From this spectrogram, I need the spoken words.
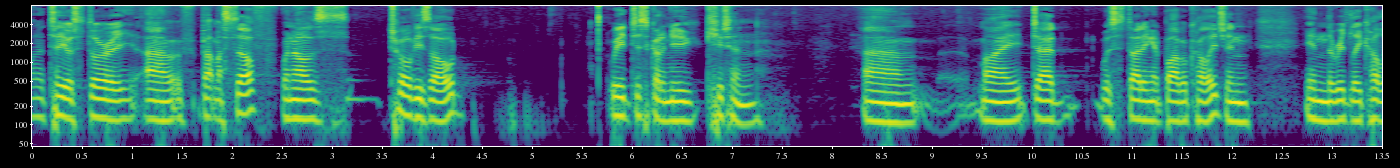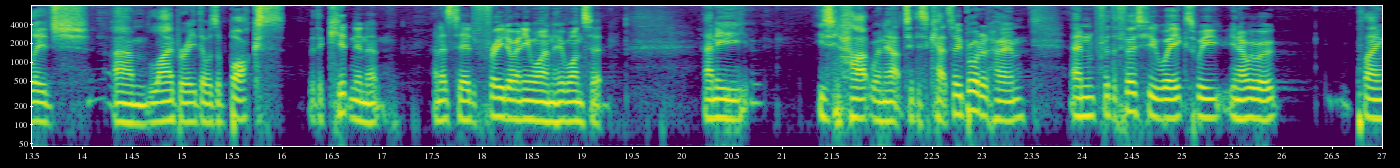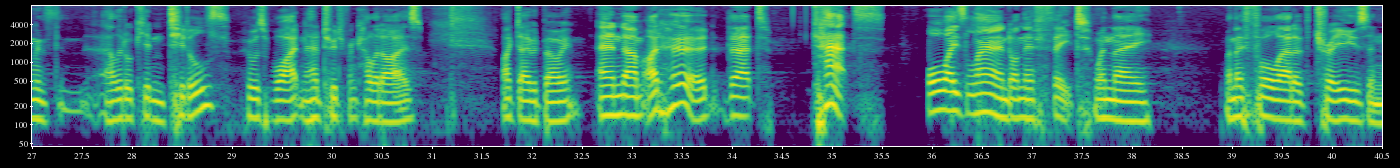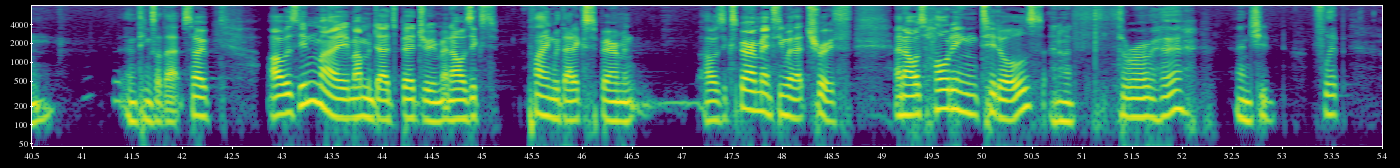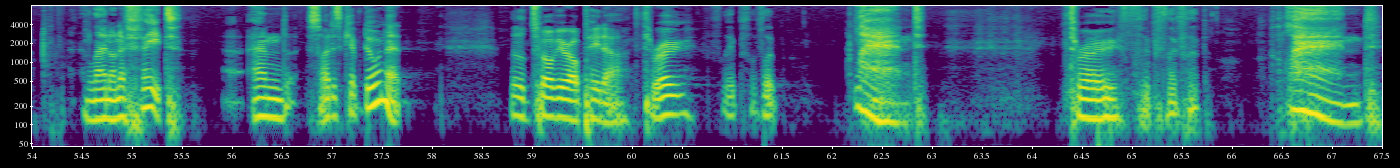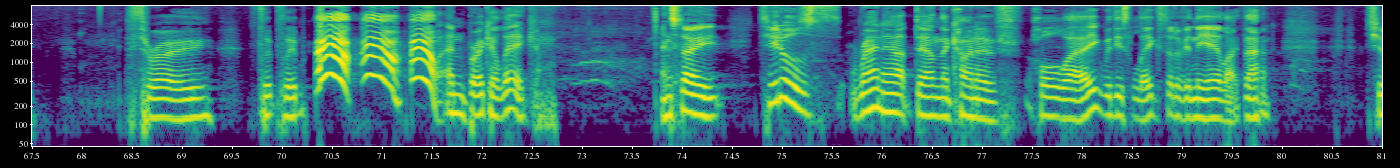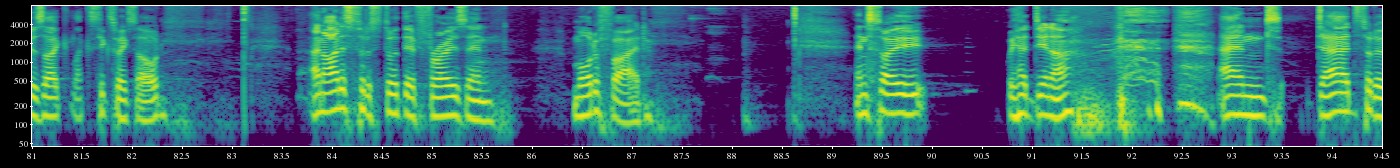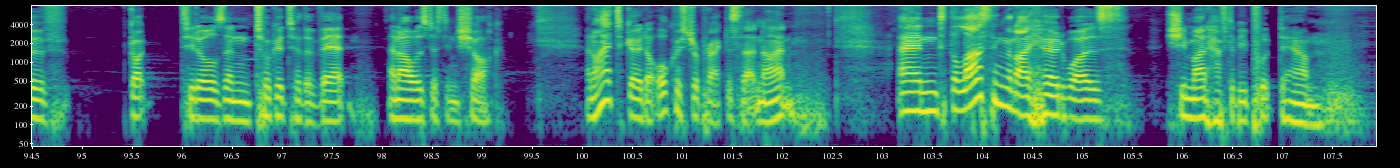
I want to tell you a story uh, about myself. When I was 12 years old, we'd just got a new kitten. Um, my dad was studying at Bible College, and in the Ridley College um, library, there was a box with a kitten in it, and it said, Free to anyone who wants it. And he, his heart went out to this cat. So he brought it home, and for the first few weeks, we, you know, we were playing with our little kitten Tiddles, who was white and had two different coloured eyes, like David Bowie. And um, I'd heard that cats always land on their feet when they when they fall out of trees and and things like that. So I was in my mum and dad's bedroom and I was ex- playing with that experiment. I was experimenting with that truth, and I was holding Tiddles and I'd throw her, and she'd flip and land on her feet. And so I just kept doing it. Little 12 year old Peter, throw, flip, flip, flip, land. Throw, flip, flip, flip, land. Throw, flip, flip, ow, ow, ow, and broke her leg. And so Tiddles ran out down the kind of hallway with his leg sort of in the air like that. She was like like six weeks old. And I just sort of stood there frozen mortified. And so we had dinner, and dad sort of got Tiddles and took it to the vet, and I was just in shock. And I had to go to orchestra practice that night. And the last thing that I heard was, she might have to be put down.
